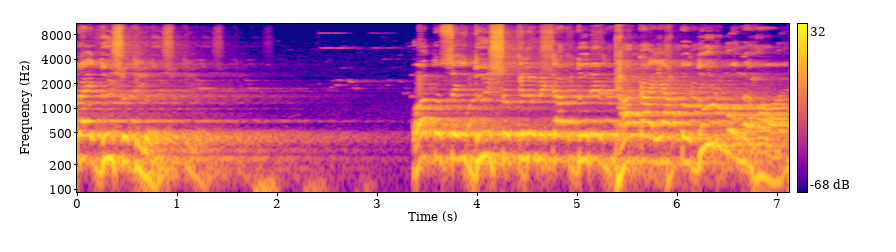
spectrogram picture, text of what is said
প্রায় দুইশো কিলোমিটার। অত সেই দুইশো কিলোমিটার দূরের ঢাকা এত দূর মনে হয়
